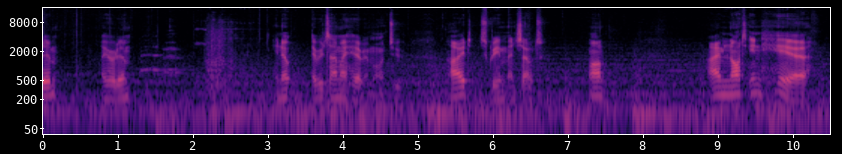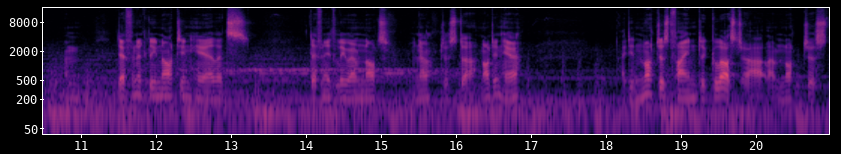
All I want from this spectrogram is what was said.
him. I heard him. You know, every time I hear him, I want to hide, scream, and shout. On. I'm not in here. I'm definitely not in here. That's definitely where I'm not, you know, just uh, not in here. I did not just find a glass jar. I'm not just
